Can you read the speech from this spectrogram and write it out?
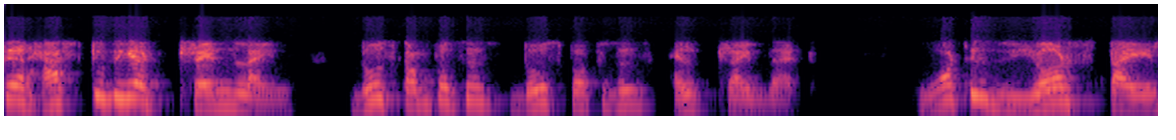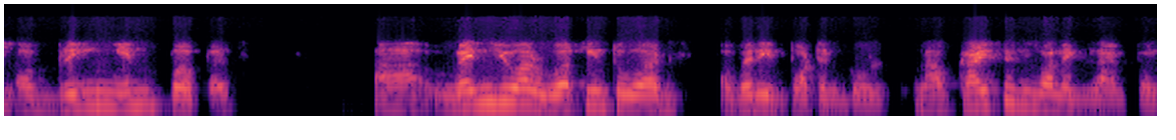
there has to be a trend line. Those compasses, those purposes help drive that. What is your style of bringing in purpose uh, when you are working towards a very important goal? Now, crisis is one example.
